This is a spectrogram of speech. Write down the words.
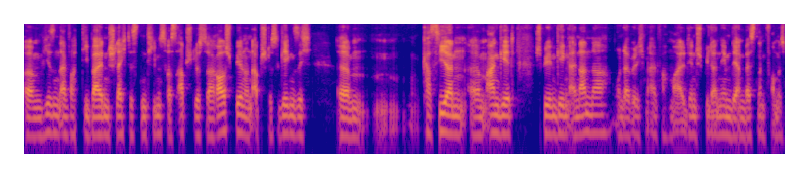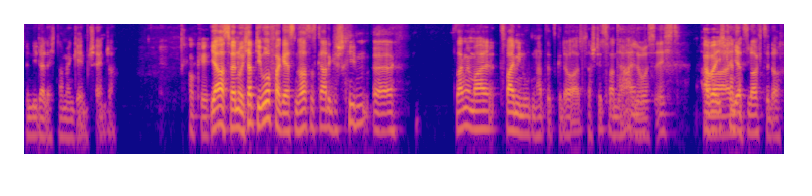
Ähm, hier sind einfach die beiden schlechtesten Teams, was Abschlüsse herausspielen und Abschlüsse gegen sich ähm, kassieren ähm, angeht, spielen gegeneinander. Und da würde ich mir einfach mal den Spieler nehmen, der am besten in Form ist mit Niederlechner, mein Game Changer. Okay. Ja, Svenno, ich habe die Uhr vergessen. Du hast es gerade geschrieben. Äh, sagen wir mal, zwei Minuten hat es jetzt gedauert. Da steht zwar da los, echt. Aber, aber ich kann, jetzt läuft sie doch.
